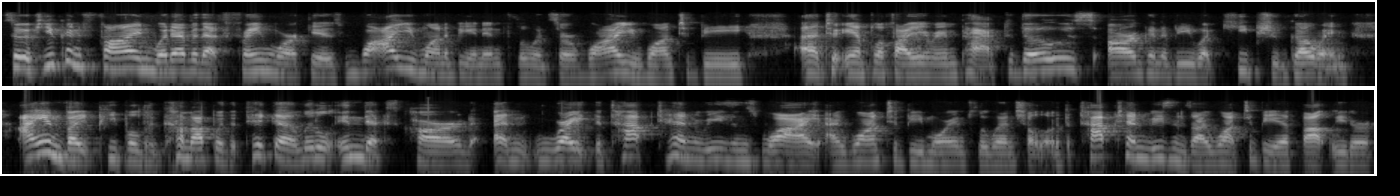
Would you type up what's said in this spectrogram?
So if you can find whatever that framework is, why you want to be an influencer, why you want to be uh, to amplify your impact, those are going to be what keeps you going. I invite people to come up with it, take a little index card and write the top 10 reasons why I want to be more influential or the top 10 reasons I want to be a thought leader.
